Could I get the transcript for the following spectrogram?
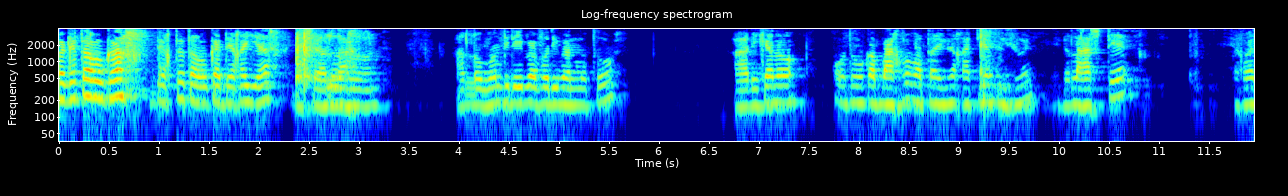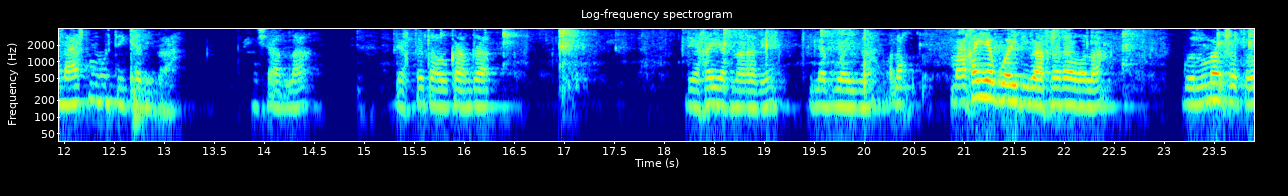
লাগে থাকো কা দেখতে থাকো দেখাই আর ইনশাআল্লাহ আর লবণ দিলেই বা পরিমাণ মতো আর এখানে কত কা বাখরো পাতা এগুলো কাটিয়া তুইছেন এটা লাস্টে একবার লাস্ট মুহূর্তে একটা দিবা ইনশাআল্লাহ দেখতে থাকো কা আমরা দেখাই আপনারা রে কিলা বুয়াইবা ওলা মাখাইয়া বুয়াই দিবা আপনারা ওলা গরুর মাংস তো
